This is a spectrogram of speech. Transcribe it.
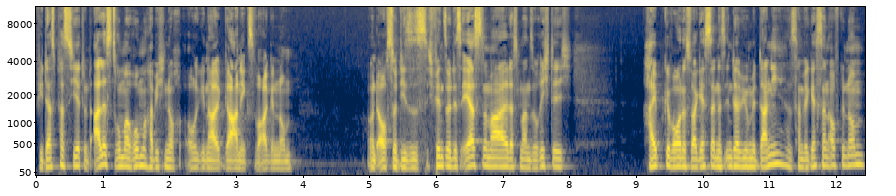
wie das passiert und alles drumherum habe ich noch original gar nichts wahrgenommen. Und auch so dieses, ich finde so das erste Mal, dass man so richtig hyped geworden ist, war gestern das Interview mit Danny, das haben wir gestern aufgenommen.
